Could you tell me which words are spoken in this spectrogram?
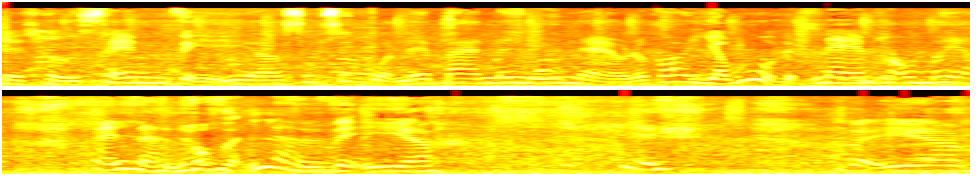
Để thử xem vị ờ, xúc xích của Nepal nó như thế nào. Nó có giống của Việt Nam không hay hay là nó vẫn là vị ờ, gì? Vị um,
